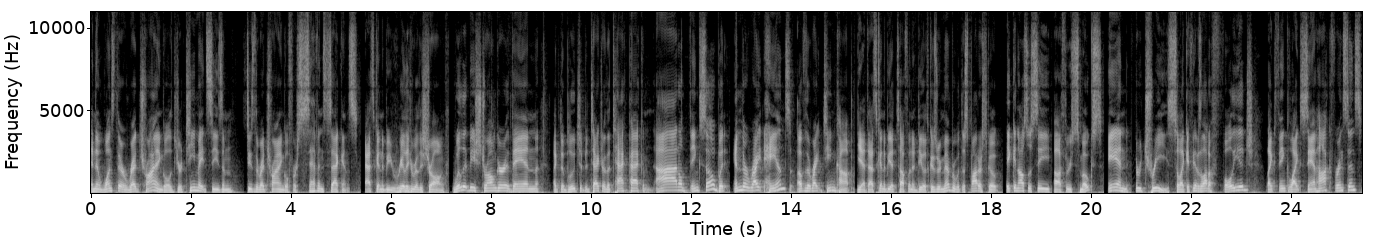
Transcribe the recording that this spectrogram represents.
And then once they're red triangled, your teammate sees them, sees the red triangle for seven seconds. That's going to be really, really strong. Will it be stronger than like the blue chip detector, the tac pack? I don't think so, but in the right hands of the right team comp, yeah, that's going to be a tough one to deal with. Because remember, with the spotter scope, it can also see uh, through smokes and through trees. So like if you have a lot of foliage, like think like Sanhok, for instance,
